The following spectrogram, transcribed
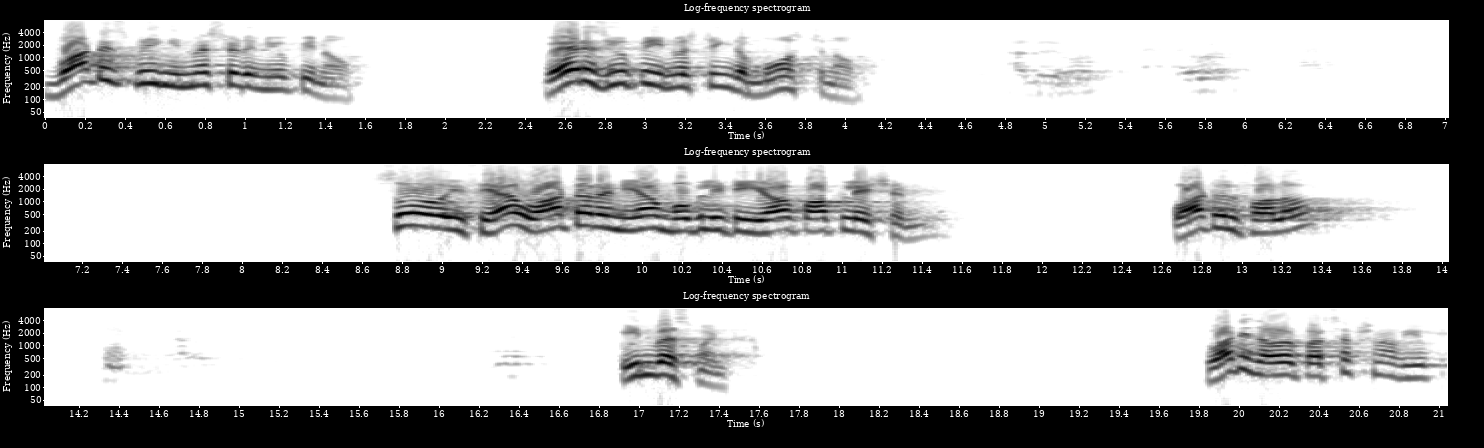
What is being invested in UP now? Where is UP investing the most now? So if you have water and you have mobility, you have population, what will follow? Investment. What is our perception of UP?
